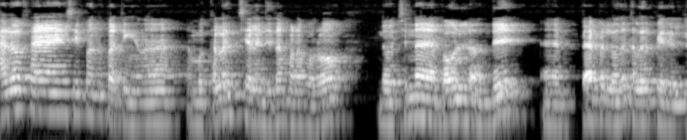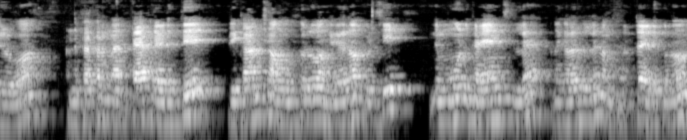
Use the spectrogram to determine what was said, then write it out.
ஹலோ ஃப்ரெண்ட்ஸ் இப்போ வந்து பார்த்தீங்கன்னா நம்ம கலர் சேலஞ்சு தான் பண்ண போகிறோம் இந்த ஒரு சின்ன பவுலில் வந்து பேப்பரில் வந்து கலர் பேர் எழுதிடுவோம். அந்த பேப்பர் பேப்பர் எடுத்து இப்படி காமிச்சு அவங்க சொல்லுவாங்க. எதனா பிடிச்சி இந்த மூணு கயன்ஸில் அந்த கலரில் நம்ம கரெக்டாக எடுக்கணும்.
